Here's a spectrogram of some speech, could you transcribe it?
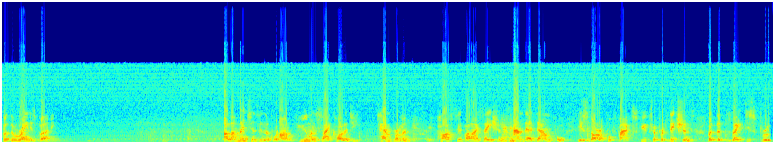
But the rain is burning. Allah mentions in the Quran human psychology, temperament, past civilizations and their downfall, historical facts, future predictions. But the greatest proof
